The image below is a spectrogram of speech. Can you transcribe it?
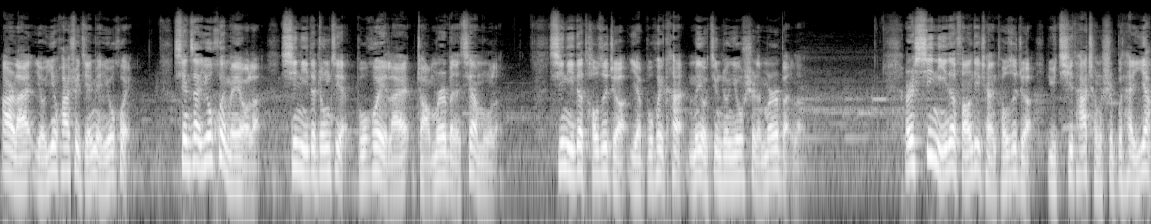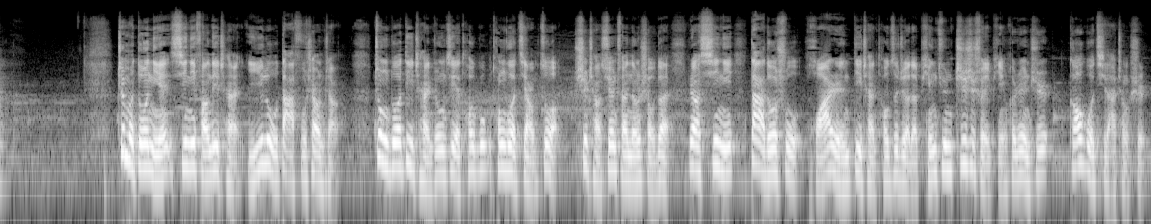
二来有印花税减免优惠。现在优惠没有了，悉尼的中介不会来找墨尔本的项目了，悉尼的投资者也不会看没有竞争优势的墨尔本了。而悉尼的房地产投资者与其他城市不太一样。这么多年，悉尼房地产一路大幅上涨，众多地产中介通过通过讲座、市场宣传等手段，让悉尼大多数华人地产投资者的平均知识水平和认知高过其他城市。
